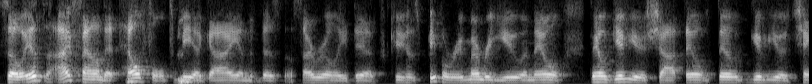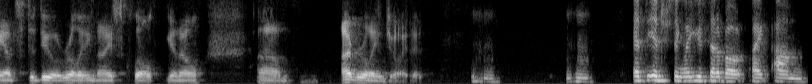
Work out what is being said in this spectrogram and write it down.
so it's I found it helpful to be a guy in the business. I really did because people remember you and they'll they'll give you a shot. They'll they'll give you a chance to do a really nice quilt. You know, um, I've really enjoyed it. Mm-hmm. Mm-hmm. It's interesting what you said about like um,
